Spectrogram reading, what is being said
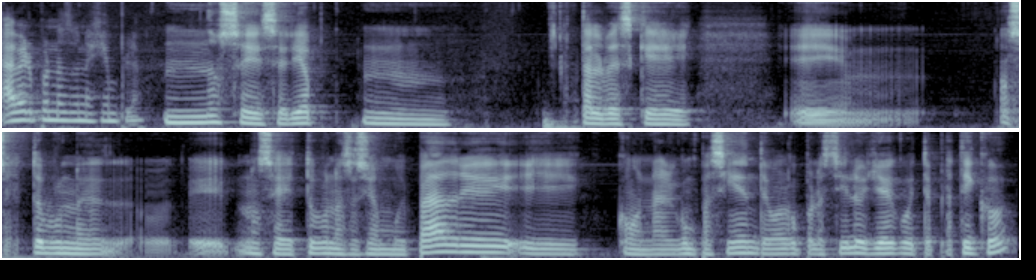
a ver, ponos un ejemplo. No sé, sería mm, tal vez que... eh, no sé, tuve una, eh, no sé, tuve una sesión muy padre y con algún paciente o algo por el estilo, llego y te platico.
